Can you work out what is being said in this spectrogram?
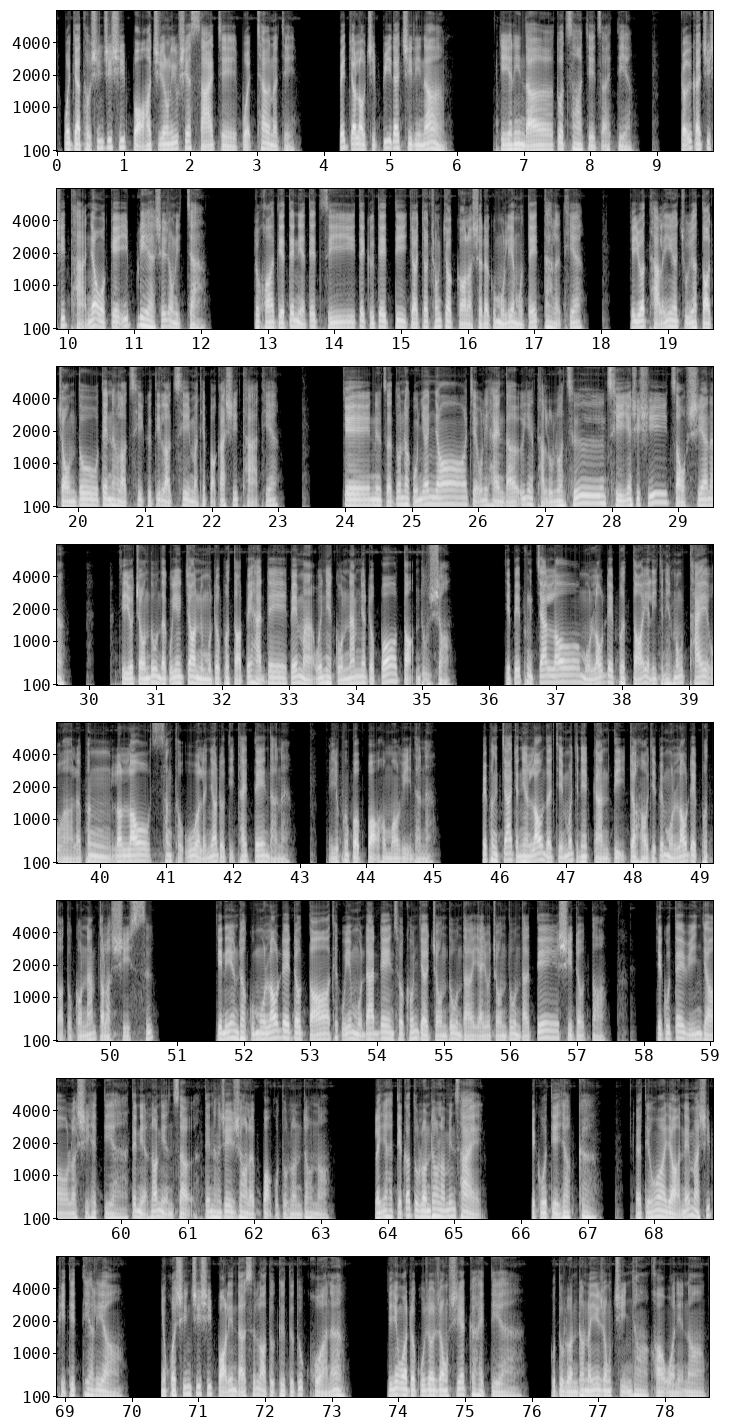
và giờ thầu xin chỉ ship bỏ họ chỉ dùng liu xe sai chế buộc chơi nữa chế bé cho lâu chỉ biết đã chỉ li nữa chỉ linh đạo, tuột sau chế giờ hai tiền cứ cái chữ xin thả nhau ok ít bia sẽ dùng đi trả tôi khỏi tiệt tết nè tết gì tết cứ tết ti cho cho chống cho cò là sợ được cũng muốn liền một tết ta là thiệt cái yếu thả là những chủ yếu tỏ trồng tu, tên năng lọt chi cứ ti lọt chi mà thiệt bỏ cá sĩ thả thiệt cái nữ giờ tôi nó cũng nhỏ nhỏ chỉ uli hành đó ư những thả luôn luôn chứ chỉ những sĩ sĩ giàu xe nè. Chỉ yếu trồng tu đó cũng những cho nữ một đồ bò tỏ bé hạt đê, bé mà với nè cũng năm nhỏ đồ bò tỏ đủ rồi thì bé phun cha lâu một lâu để bớt tỏi vậy thì mong thay ủa, là phun lâu lâu sang thủ ủa là nhớ đầu tị thay tên đó nè. Giờ phun bỏ bỏ hồng mò vị đó nè. Bé phun cha cho nên lâu để chỉ mỗi cho nên càn tị cho hậu chỉ bé một lâu để bớt tỏi tụ con nam tao là xí xứ. Chỉ nên đó cũng mua lâu để đâu tỏ thế cũng mua đa đen số không giờ trồng tuôn tờ giờ trồng tuôn tờ tê xì đâu tỏ chỉ cũng tê vĩnh giờ là xì hết tia tê niệm lo niệm sợ tê năng dây do là bỏ của tụ luận đâu nó lấy nhà hết tia các tụ luận đâu là mình xài thì cô tia do cơ để tiếng hoa giờ nếu mà ship thì tia tia li à nhiều sinh chỉ ship bỏ lên đầu xứ lò tụt từ tụt tụ khỏa nữa thì những hoa đó cũng rong rong xí cơ hay tia cô tụt luôn đâu nói những rong chỉ nhỏ khó hoa niệm nó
